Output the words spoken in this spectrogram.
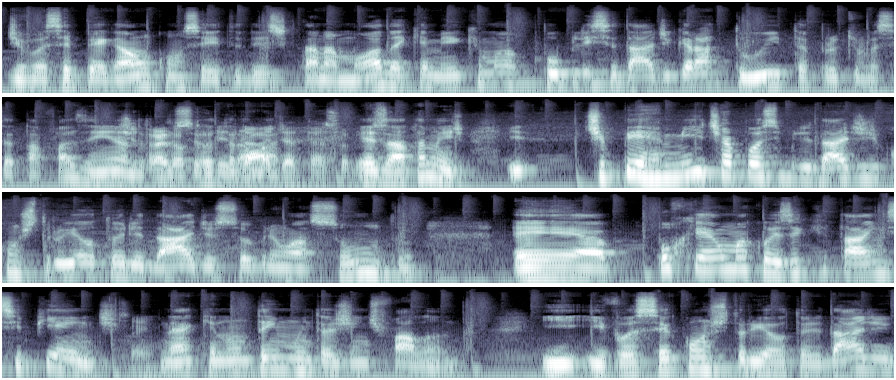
de você pegar um conceito desse que está na moda, que é meio que uma publicidade gratuita para o que você está fazendo. Te traz autoridade até sobre Exatamente. Isso. E te permite a possibilidade de construir autoridade sobre um assunto, é, porque é uma coisa que está incipiente, né? Que não tem muita gente falando. E, e, você construir autoridade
